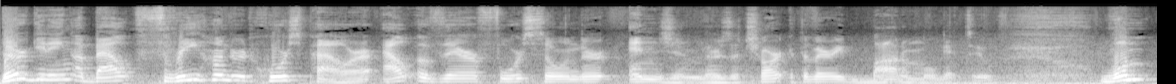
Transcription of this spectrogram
They're getting about 300 horsepower out of their four cylinder engine. There's a chart at the very bottom we'll get to. One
